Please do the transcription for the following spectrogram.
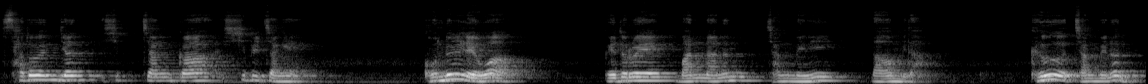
사도행전 10장과 11장에 고넬레와 베드로의 만나는 장면이 나옵니다. 그 장면은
